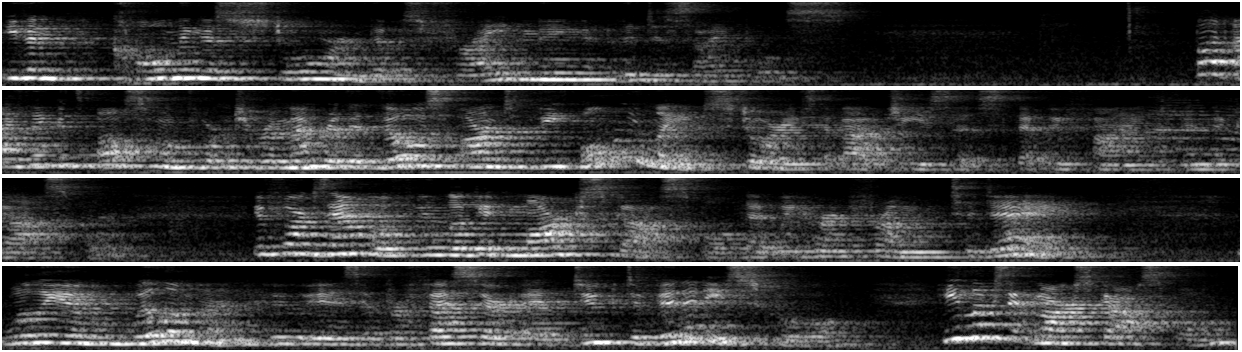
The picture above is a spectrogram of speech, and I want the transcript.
even calming a storm that was frightening the disciples. But I think it's also important to remember that those aren't the only stories about Jesus that we find in the Gospel. If, for example, if we look at Mark's Gospel that we heard from today, William Willimon, who is a professor at Duke Divinity School, he looks at Mark's Gospel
